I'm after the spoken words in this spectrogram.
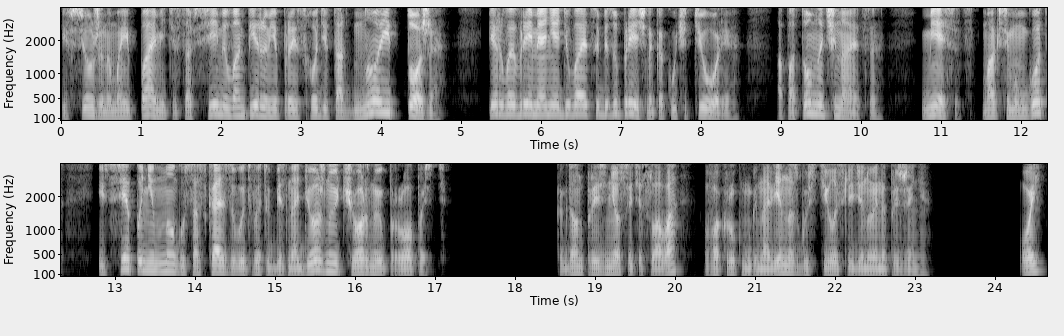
И все же на моей памяти со всеми вампирами происходит одно и то же. Первое время они одеваются безупречно, как учит теория. А потом начинается месяц, максимум год, и все понемногу соскальзывают в эту безнадежную черную пропасть. Когда он произнес эти слова, вокруг мгновенно сгустилось ледяное напряжение. «Ой!»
